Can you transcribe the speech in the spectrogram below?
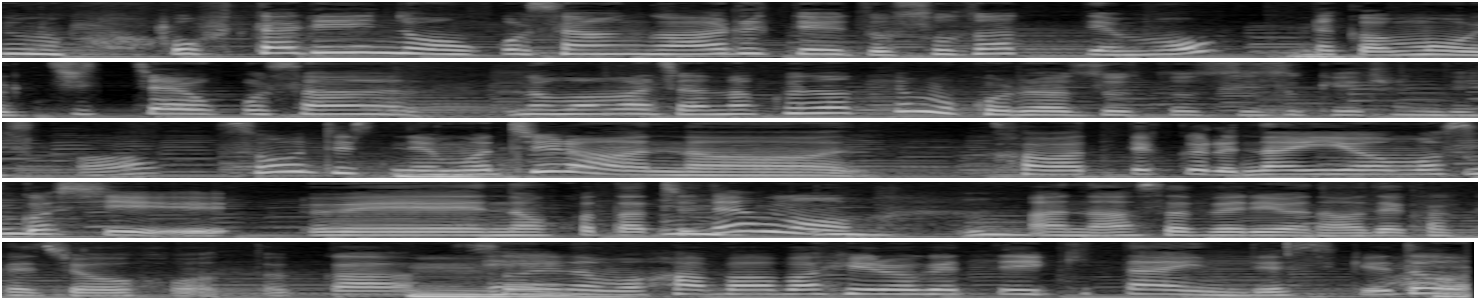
でもお二人のお子さんがある程度育ってもだからもうちっちゃいお子さんのままじゃなくなってもこれはずっと続けるんですか？そうですね、うん。もちろんあの変わってくる内容も少し上の子たちでも、あの遊べるようなお出かけ情報とか、うん。そういうのも幅々広げていきたいんですけど、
